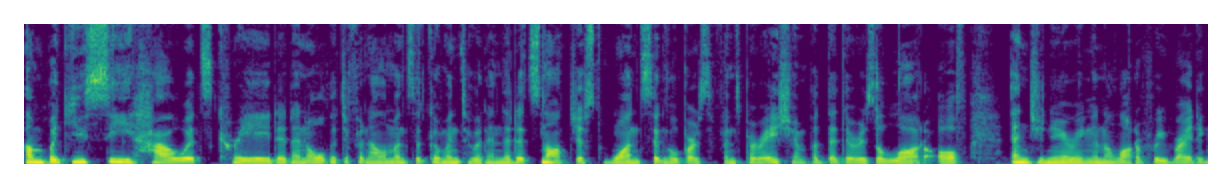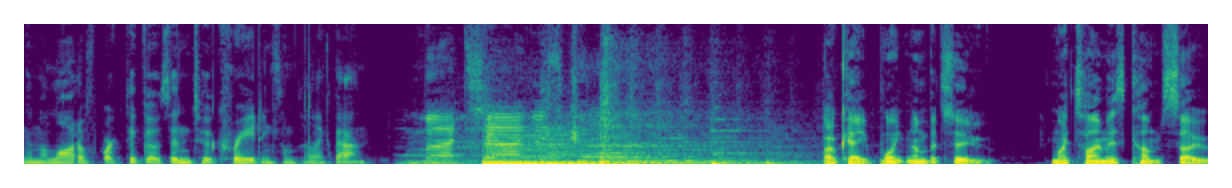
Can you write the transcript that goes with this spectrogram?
um, but you see how it's created and all the different elements that go into it and that it's not just one single burst of inspiration but that there is a lot of engineering and a lot of rewriting and a lot of work that goes into creating something like that My time has. Okay, point number two. My time has come. So,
